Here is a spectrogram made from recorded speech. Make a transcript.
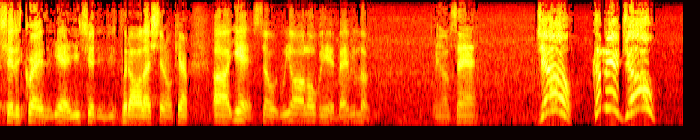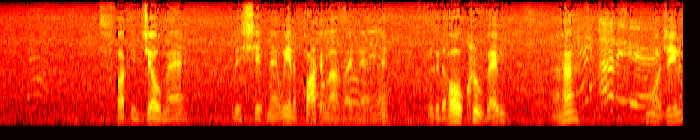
Shit is crazy. Yeah, you should you put all that shit on camera. Uh, yeah. So we all over here, baby. Look. You know what I'm saying? Joe, come here, Joe. Fucking Joe, man. Look at this shit, man. We in the parking lot right now, man. Look at the whole crew, baby. Uh huh. out of here. Come on, Gina.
